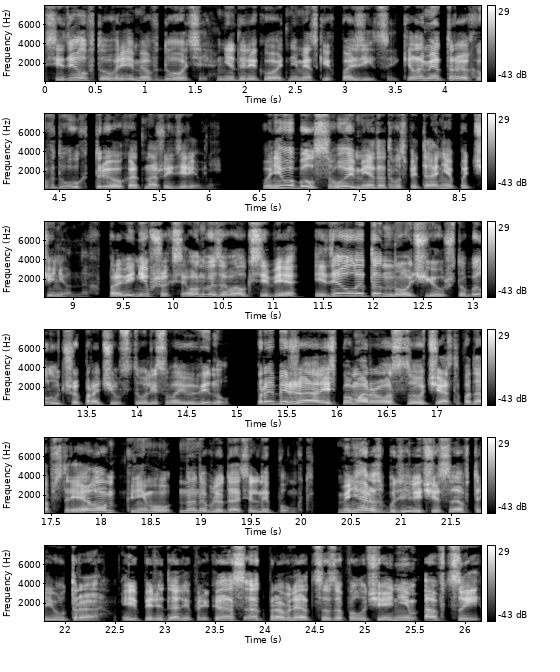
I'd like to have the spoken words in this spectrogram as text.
сидел в то время в Доте, недалеко от немецких позиций, километрах в двух-трех от нашей деревни. У него был свой метод воспитания подчиненных. Провинившихся он вызывал к себе и делал это ночью, чтобы лучше прочувствовали свою вину. Пробежались по морозцу, часто под обстрелом, к нему на наблюдательный пункт. Меня разбудили часа в три утра и передали приказ отправляться за получением овцы,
